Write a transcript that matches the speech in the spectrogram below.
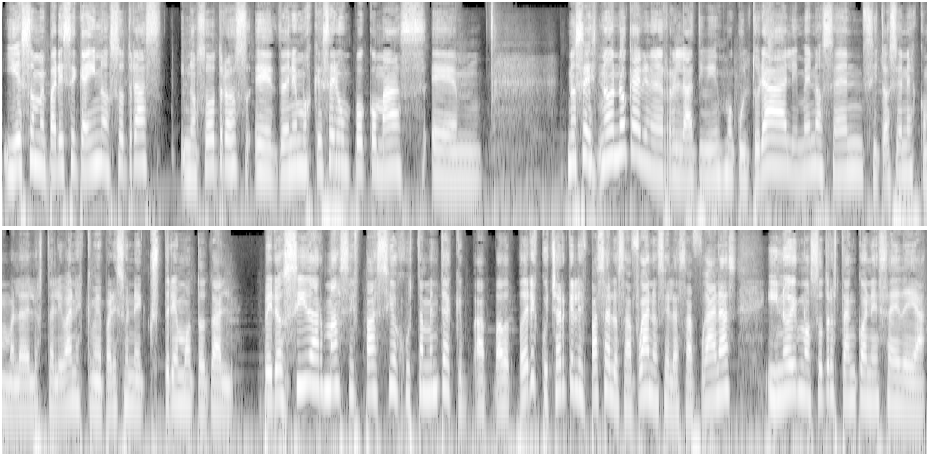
Y eso me parece que ahí nosotras, nosotros eh, tenemos que ser un poco más... eh, no sé, no, no caer en el relativismo cultural y menos en situaciones como la de los talibanes, que me parece un extremo total. Pero sí dar más espacio justamente a, que, a, poder escuchar qué les pasa a los afganos y a las afganas y no ir nosotros tan con esa idea.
